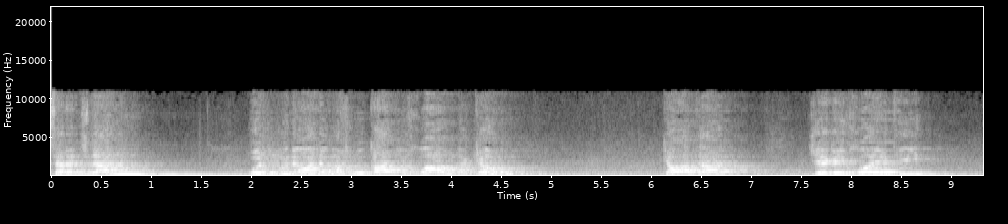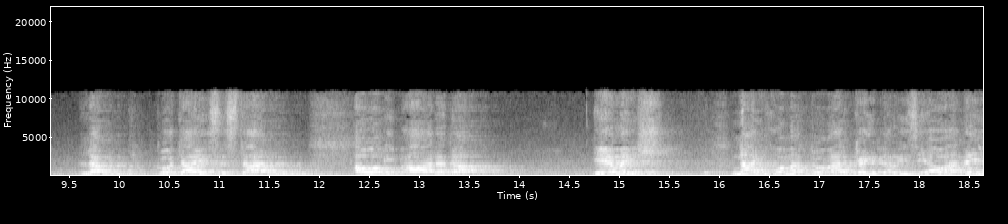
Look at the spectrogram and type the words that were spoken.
سەرنجدان و وردبوونەوە لە مەخلوقاتی خوا و لە کەون کەواتە جێگەی خۆیەتی لەم کۆتایی زستان و ئەوەڵی بەهارەدا ئێمەیش ناوی خۆمان تۆمارکەین لە ڕیزی ئەوانەی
